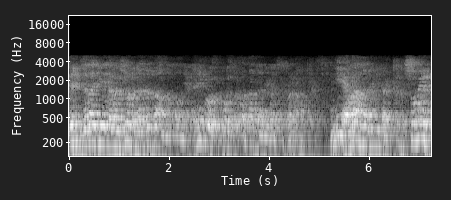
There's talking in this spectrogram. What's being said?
Ради этого Джона надо зал наполнять, а не просто, Господи, вот надо на евангельскую программу провести. Не, Авраам надо не так. Что говорит,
